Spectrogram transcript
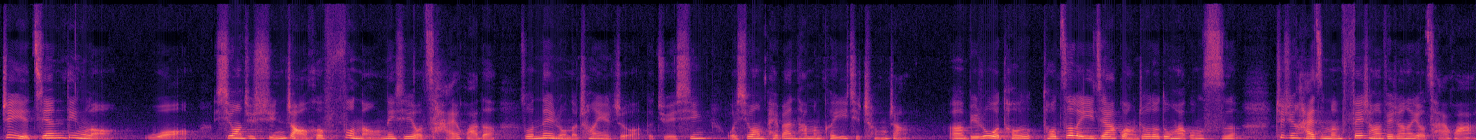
这也坚定了我希望去寻找和赋能那些有才华的做内容的创业者的决心。我希望陪伴他们可以一起成长。”嗯，比如我投投资了一家广州的动画公司，这群孩子们非常非常的有才华，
